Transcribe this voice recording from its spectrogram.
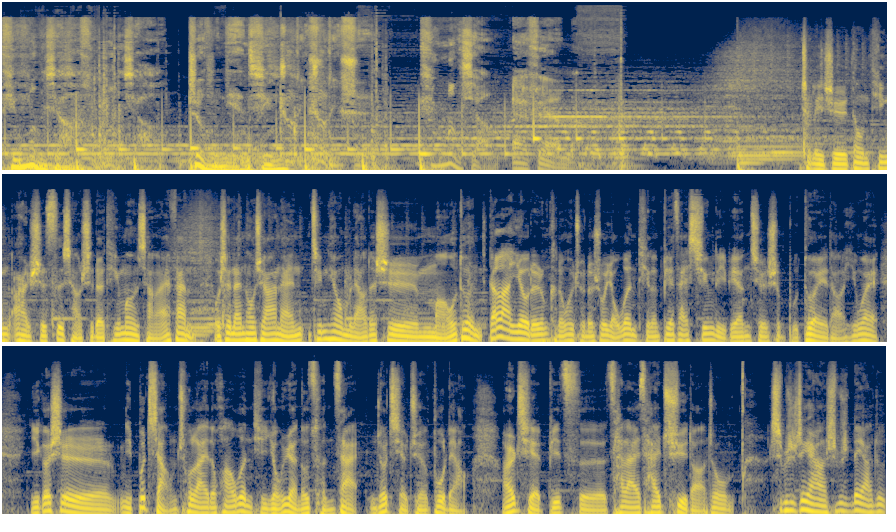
听梦想，梦想正年轻。这里是听梦想 FM。这里是动听二十四小时的听梦想 FM，我是男同学阿南。今天我们聊的是矛盾。当然，也有的人可能会觉得说有问题呢，憋在心里边其实是不对的。因为一个是你不讲出来的话，问题永远都存在，你就解决不了。而且彼此猜来猜去的，就是不是这样，是不是那样，就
